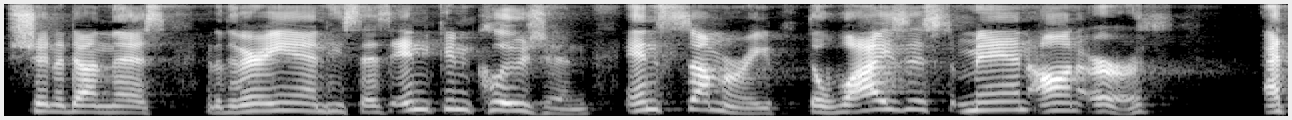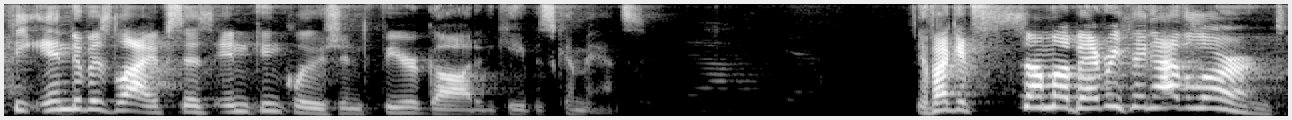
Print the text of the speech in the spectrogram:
Shouldn't have done this. And at the very end, he says, In conclusion, in summary, the wisest man on earth at the end of his life says, In conclusion, fear God and keep his commands. If I could sum up everything I've learned,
